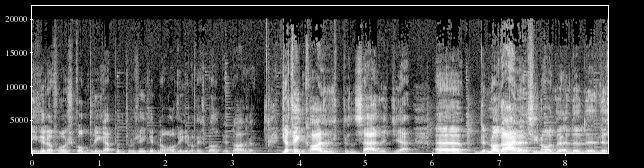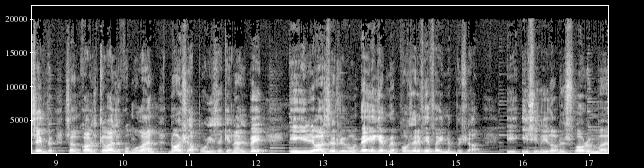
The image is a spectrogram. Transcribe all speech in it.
i que no fos complicat per tu, sí que no vol dir que no fes qualque cosa. Jo tinc coses pensades ja, eh, no d'ara, sinó de, de, de, de sempre, són coses que vas acumulant, no, això pugui ser que anàs bé, i llavors arriba un que me posaré a fer feina amb això. I, I si li dones forma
